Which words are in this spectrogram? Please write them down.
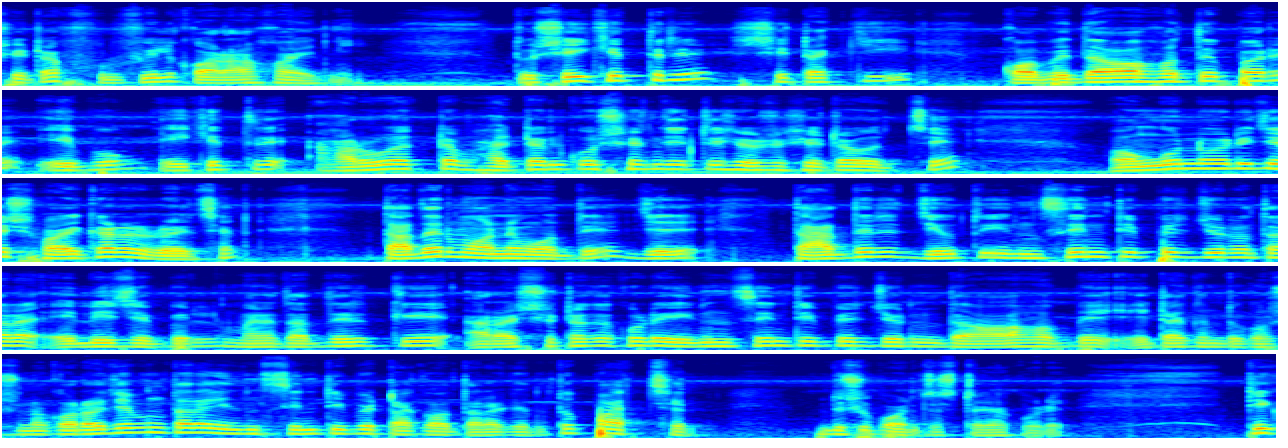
সেটা ফুলফিল করা হয়নি। তো সেই ক্ষেত্রে সেটা কি কবে দেওয়া হতে পারে? এবং এই ক্ষেত্রে আরও একটা ভাইটাল কোশ্চেন যেটা সেটা হচ্ছে অঙ্গনওয়াড়ি যে সহায়িকারা রয়েছেন, তাদের মনে মধ্যে যে তাদের যেহেতু ইনসেন্টিভের জন্য তারা এলিজেবল মানে তাদেরকে আড়াইশো টাকা করে ইনসেন্টিভের জন্য দেওয়া হবে, এটা কিন্তু ঘোষণা করা হয়েছে এবং তারা ইনসেন্টিভের টাকাও তারা কিন্তু পাচ্ছেন, দুশো পঞ্চাশ টাকা করে। ঠিক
